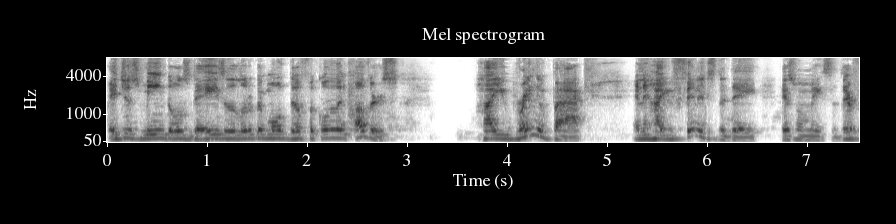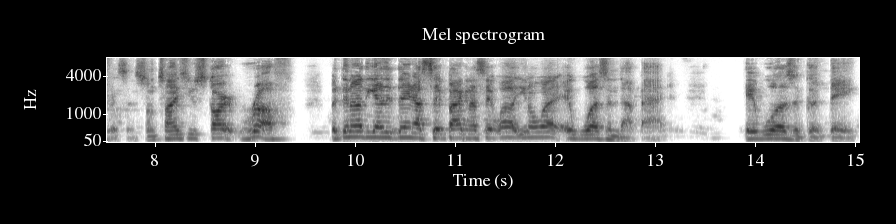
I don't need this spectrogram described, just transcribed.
It just means those days are a little bit more difficult than others. How you bring it back and then how you finish the day is what makes the difference. And sometimes you start rough, but then on the other day I sit back and I say, well, you know what? It wasn't that bad. It was a good day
